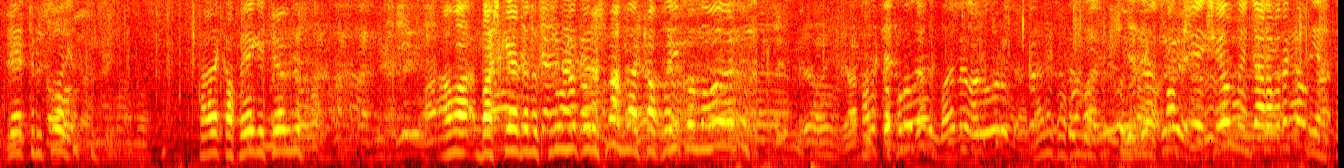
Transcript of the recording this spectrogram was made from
Bizde her türlüsü var ya. Sadece kafaya geçirebilirsin. Ama başka yerden ısırır ona karışmam. Ben kafayı kollama verdim. Sana kafalı verdim. Sana. Maske şey olmayınca arabada kaldı yarısı.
